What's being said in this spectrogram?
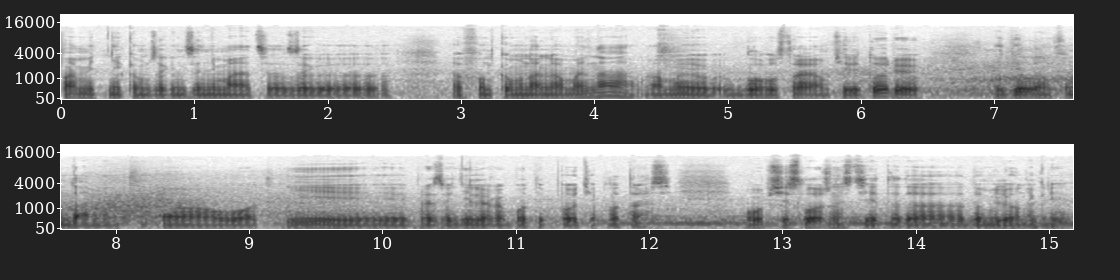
Памятником за- занимается за- э, фонд коммунального майна, а мы благоустраиваем территорию и делаем фундамент. Э, Вот, и производили работы по теплотрассе. В общей сложности это до, до миллиона гривен.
